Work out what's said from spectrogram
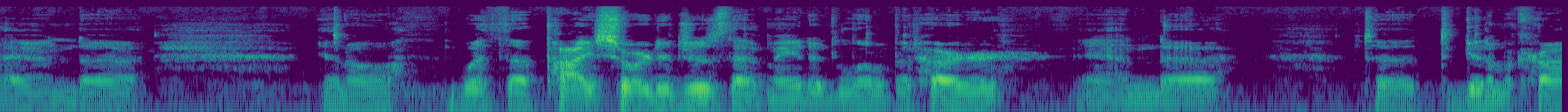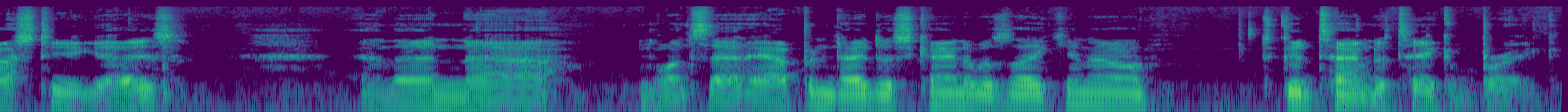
And, uh, you know, with the Pi shortages, that made it a little bit harder. And, uh, to, to get them across to you guys. And then uh, once that happened, I just kind of was like, you know, it's a good time to take a break.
